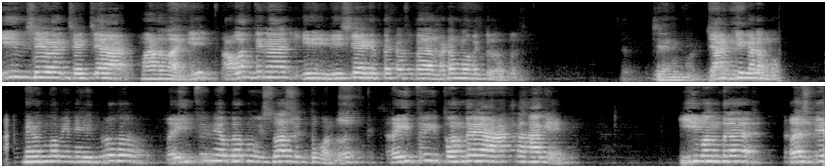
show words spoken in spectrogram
ಈ ವಿಷಯ ಚರ್ಚೆ ಮಾಡಲಾಗಿ ಅವತ್ತಿನ ಈ ಡಿ ಸಿ ಆಗಿರ್ತಕ್ಕಂಥ ಮೇಡಮ್ ಅವರಿದ್ರು ಜಾನಕಿ ಮೇಡಮ್ ಮೇಡಮ್ ಅವ್ರು ಇದ್ರು ರೈತರನ್ನೆಲ್ಲರೂ ವಿಶ್ವಾಸ ಇಟ್ಟುಕೊಂಡು ರೈತರಿಗೆ ತೊಂದರೆ ಆಗದ ಹಾಗೆ, ಈ ಒಂದ ರಸ್ತೆ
